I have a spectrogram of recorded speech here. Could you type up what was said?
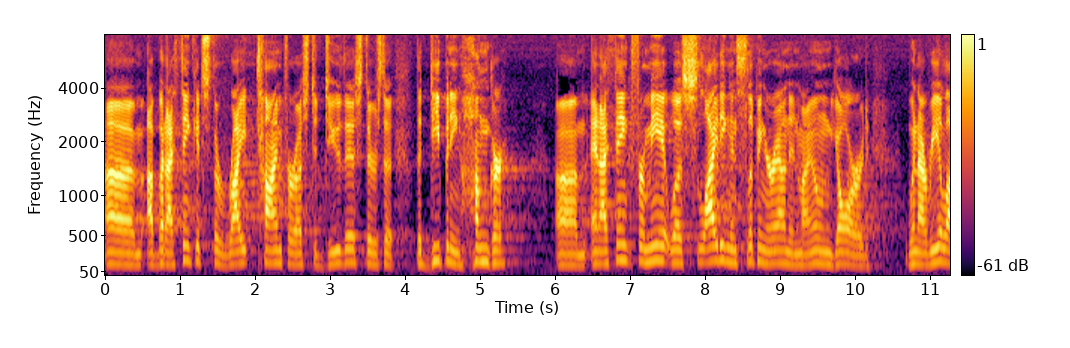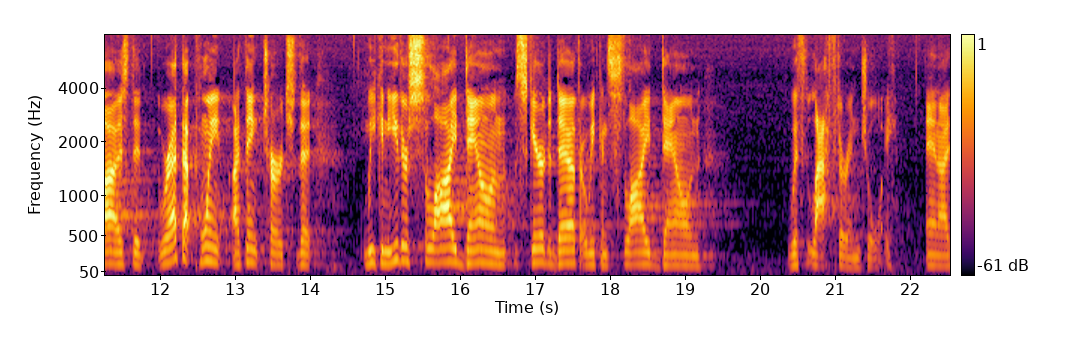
um, uh, but I think it's the right time for us to do this. There's the, the deepening hunger. Um, and I think for me, it was sliding and slipping around in my own yard when I realized that we're at that point, I think, church, that we can either slide down scared to death or we can slide down with laughter and joy. And, I,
